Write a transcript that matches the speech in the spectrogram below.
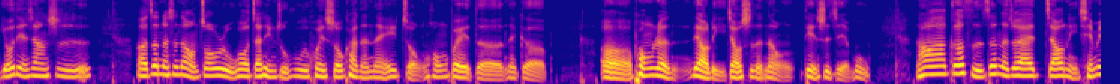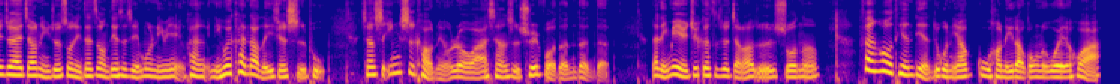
有点像是呃，真的是那种周日午后家庭主妇会收看的那一种烘焙的那个。呃，烹饪料理教室的那种电视节目，然后呢，歌词真的就在教你，前面就在教你，就是说你在这种电视节目里面看，你会看到的一些食谱，像是英式烤牛肉啊，像是 Trifle 等等的。那里面有一句歌词就讲到，就是说呢，饭后甜点，如果你要顾好你老公的胃的话，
